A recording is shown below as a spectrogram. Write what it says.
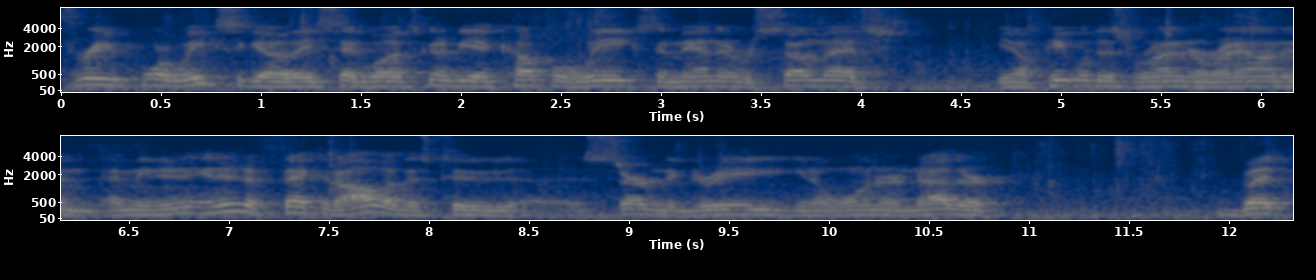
three, four weeks ago, they said, well, it's going to be a couple weeks. And man, there was so much you know, people just running around, and I mean, and it affected all of us to a certain degree, you know, one or another. But,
